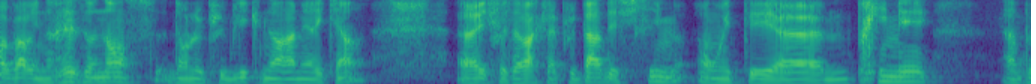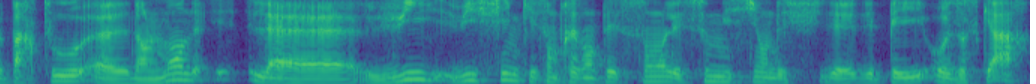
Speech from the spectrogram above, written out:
avoir une résonance dans le public nord-américain. Euh, il faut savoir que la plupart des films ont été euh, primés un peu partout euh, dans le monde. huit, films qui sont présentés sont les soumissions des, pays aux Oscars.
